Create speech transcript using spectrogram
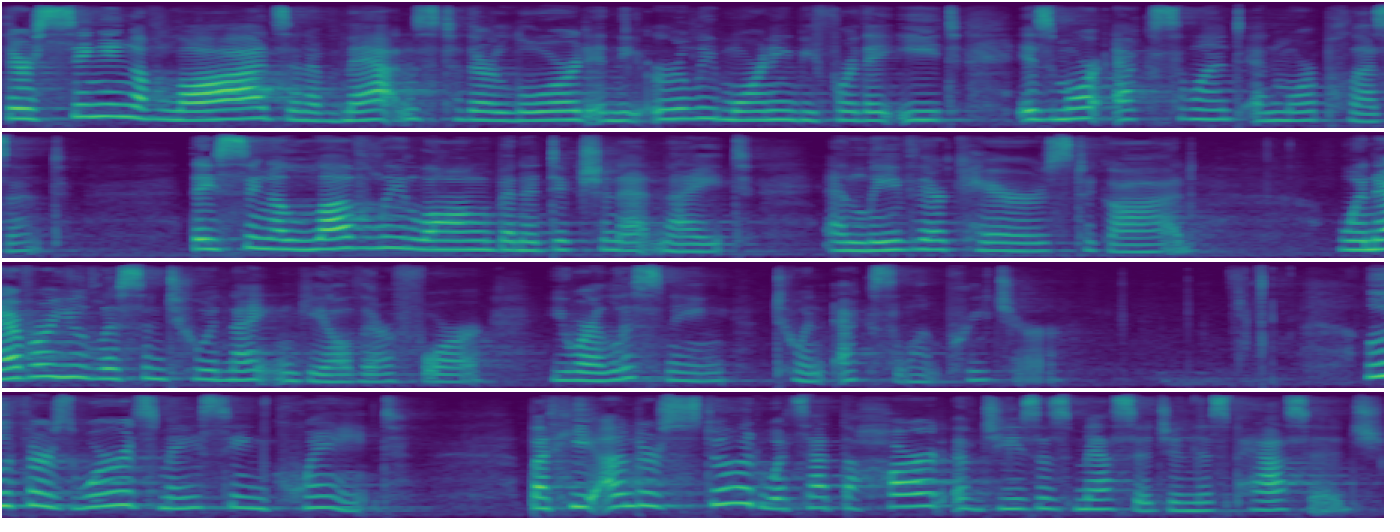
Their singing of lauds and of matins to their Lord in the early morning before they eat is more excellent and more pleasant. They sing a lovely long benediction at night and leave their cares to God. Whenever you listen to a nightingale, therefore, you are listening to an excellent preacher. Luther's words may seem quaint but he understood what's at the heart of Jesus' message in this passage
